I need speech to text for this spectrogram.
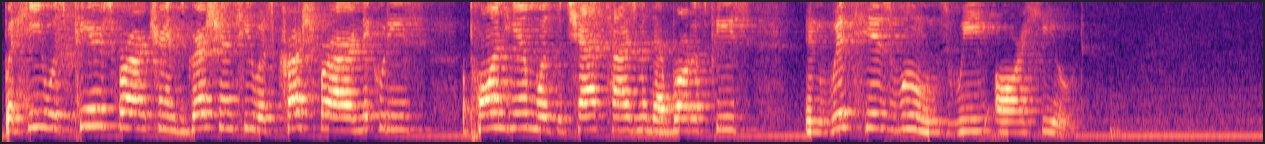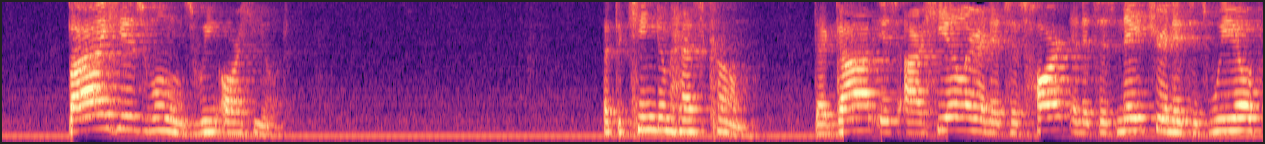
But he was pierced for our transgressions, he was crushed for our iniquities. Upon him was the chastisement that brought us peace, and with his wounds we are healed. By his wounds we are healed. That the kingdom has come. That God is our healer and it's his heart and it's his nature and it's his will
